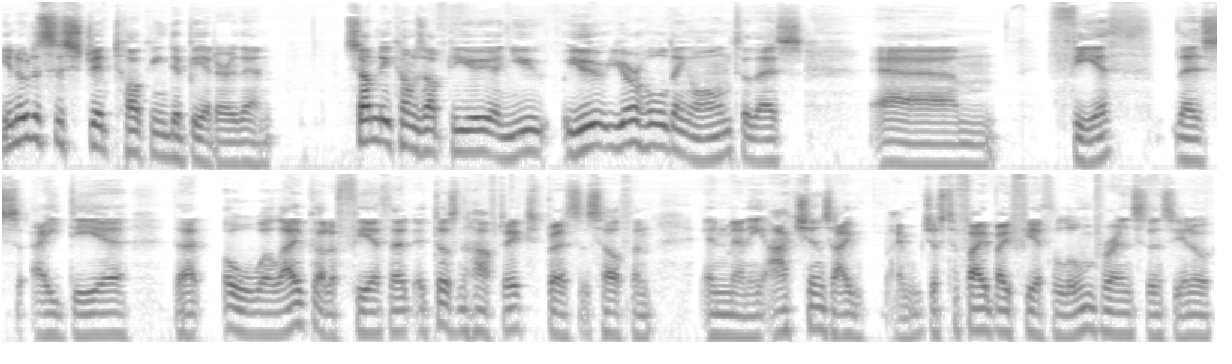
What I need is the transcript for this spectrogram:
You notice the straight talking debater then. Somebody comes up to you and you, you you're holding on to this um, faith, this idea that, oh well I've got a faith that it doesn't have to express itself in, in many actions. I I'm justified by faith alone, for instance, you know.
